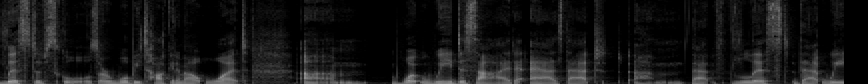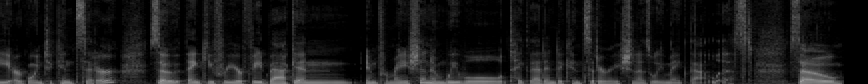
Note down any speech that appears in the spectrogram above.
list of schools, or we'll be talking about what um, what we decide as that um, that list that we are going to consider. So thank you for your feedback and information, and we will take that into consideration as we make that list. So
